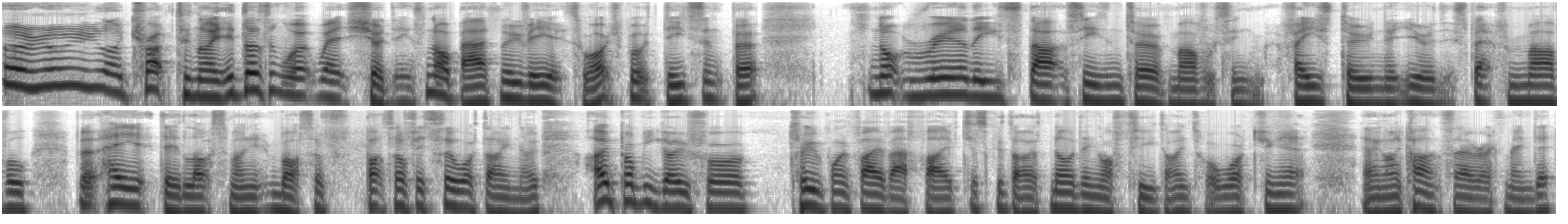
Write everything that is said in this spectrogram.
I really like Truck tonight. It doesn't work where it should. It's not a bad movie. It's watchable, it's decent, but it's not really start season two of Marvel thing phase two that you would expect from Marvel. But hey, it did lots of money at box of box office. So what I know, I'd probably go for 2.5 out of 5 just because I was nodding off a few times while watching it and I can't say I recommend it.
